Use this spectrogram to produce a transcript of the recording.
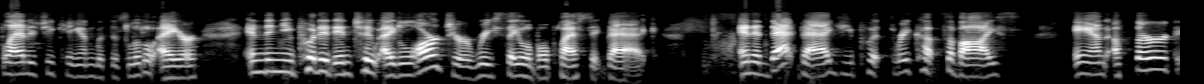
flat as you can with this little air and then you put it into a larger resealable plastic bag. And in that bag you put three cups of ice and a third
